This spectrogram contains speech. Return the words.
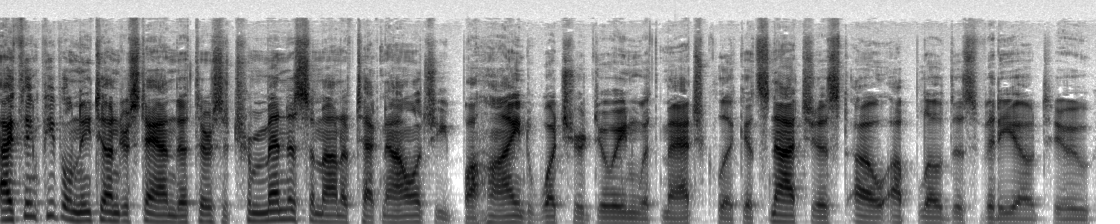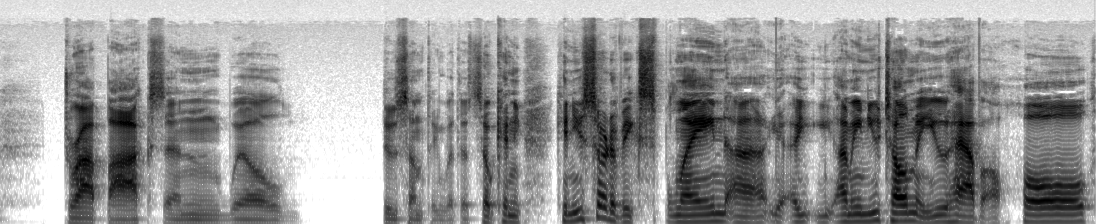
I think people need to understand that there's a tremendous amount of technology behind what you're doing with MatchClick. It's not just, oh, upload this video to Dropbox and we'll do something with it. So can you can you sort of explain? Uh, I mean, you told me you have a whole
